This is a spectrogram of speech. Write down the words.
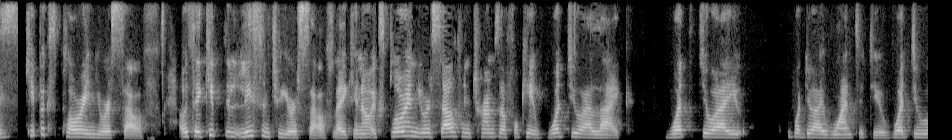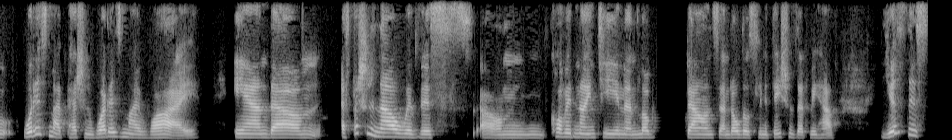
is keep exploring yourself i would say keep the listen to yourself like you know exploring yourself in terms of okay what do i like what do i what do I want to do? What do what is my passion? What is my why? And um, especially now with this um, COVID nineteen and lockdowns and all those limitations that we have, use this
